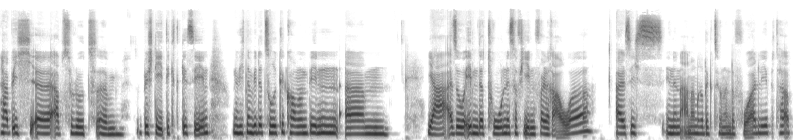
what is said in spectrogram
habe ich äh, absolut ähm, bestätigt gesehen. Und wie ich dann wieder zurückgekommen bin, ähm, ja, also eben der Ton ist auf jeden Fall rauer als ich es in den anderen Redaktionen davor erlebt habe.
